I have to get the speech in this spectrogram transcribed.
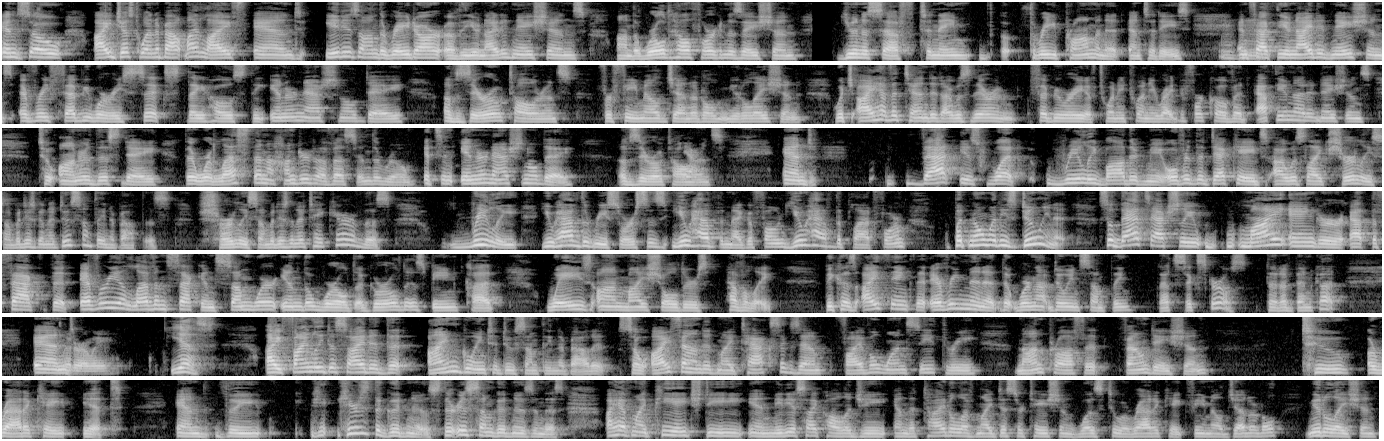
And so I just went about my life and it is on the radar of the United Nations, on the World Health Organization, UNICEF to name three prominent entities. Mm-hmm. In fact, the United Nations, every February 6th, they host the International Day of Zero Tolerance for Female Genital Mutilation, which I have attended. I was there in February of 2020, right before COVID, at the United Nations to honor this day. There were less than 100 of us in the room. It's an international day of zero tolerance. Yeah. And that is what really bothered me over the decades. I was like, surely somebody's going to do something about this. Surely somebody's going to take care of this. Really, you have the resources, you have the megaphone, you have the platform, but nobody's doing it. So that's actually my anger at the fact that every 11 seconds somewhere in the world, a girl is being cut weighs on my shoulders heavily because I think that every minute that we're not doing something, that's six girls that have been cut. And literally, yes, I finally decided that I'm going to do something about it. So I founded my tax exempt 501c3 nonprofit foundation to eradicate it. And the here's the good news. There is some good news in this. I have my PhD in media psychology, and the title of my dissertation was to eradicate female genital mutilation.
